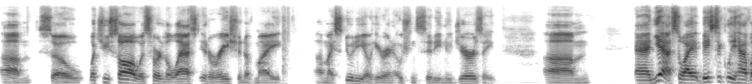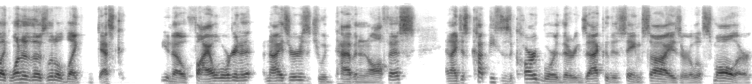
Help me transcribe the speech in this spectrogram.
Um, so what you saw was sort of the last iteration of my uh, my studio here in Ocean City, New Jersey. Um, and yeah, so I basically have like one of those little like desk, you know, file organizers that you would have in an office. And I just cut pieces of cardboard that are exactly the same size or a little smaller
